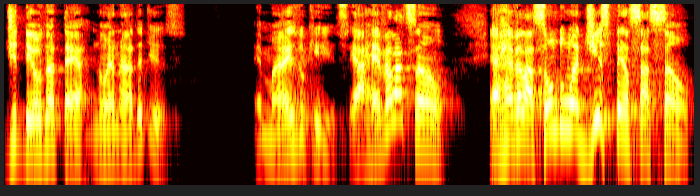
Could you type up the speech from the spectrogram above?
de Deus na terra. Não é nada disso. É mais do que isso. É a revelação. É a revelação de uma dispensação.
